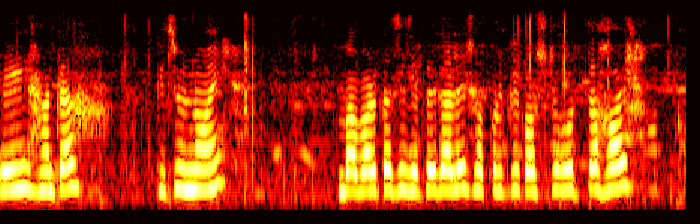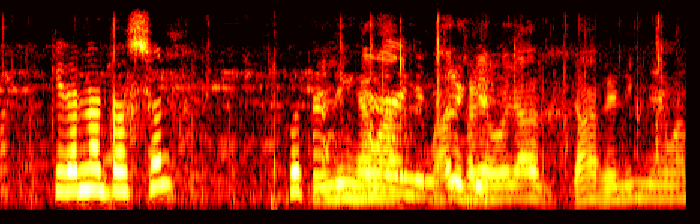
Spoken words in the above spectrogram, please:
এই হাঁটা কিছু নয় বাবার কাছে যেতে গেলে সকলকে কষ্ট করতে হয় केदारनाथ दर्शन होते रेलिंग है वहाँ वहाँ खड़े हो जाओ जहाँ रेलिंग नहीं है वहाँ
